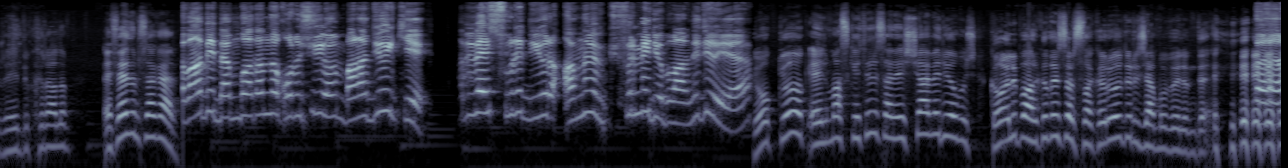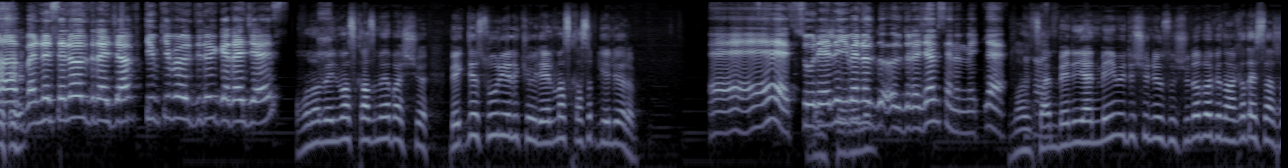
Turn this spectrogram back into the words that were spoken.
ben. Şurayı bir kıralım. Efendim Sakar. Yok yok elmas getirirsen eşya veriyormuş. Galiba arkadaşlar Sakar'ı öldüreceğim bu bölümde. Ha, ben de seni öldüreceğim kim kimi öldürür geleceğiz. Anam elmas kazmaya başlıyor. Bekle Suriyeli köylü elmas kasıp geliyorum. Eee Suriyeli Tamam. ben öldü- öldüreceğim senin bekle. Lan sen beni yenmeyi mi düşünüyorsun? Şuna bakın arkadaşlar.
